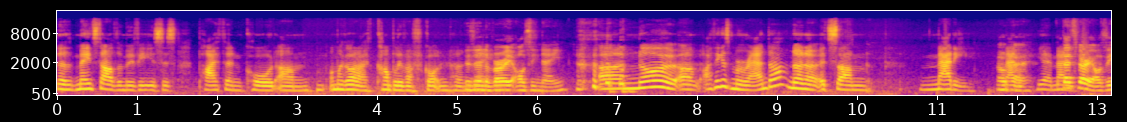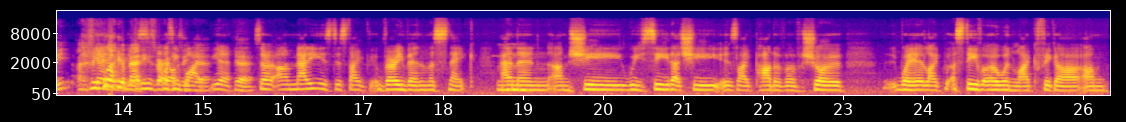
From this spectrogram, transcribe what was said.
the main star of the movie is this python called. Um, oh my god, I can't believe I've forgotten her name. Is name. it a very Aussie name? uh, no, um, I think it's Miranda. No, no, it's um, Maddie. Okay. Maddie. Yeah, Maddie. That's very Aussie. I feel like it Maddie is. is very Aussie Aussie. white. yeah. Yeah. yeah. So um, Maddie is this like very venomous snake, Mm-hmm. and then um, she we see that she is like part of a show where like a Steve Irwin like figure um,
